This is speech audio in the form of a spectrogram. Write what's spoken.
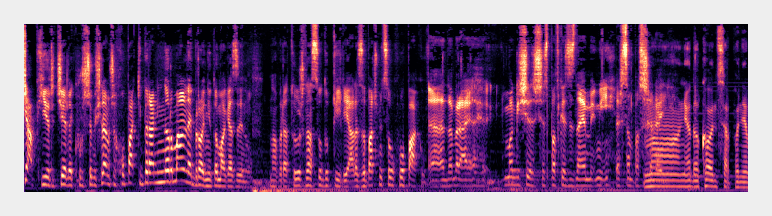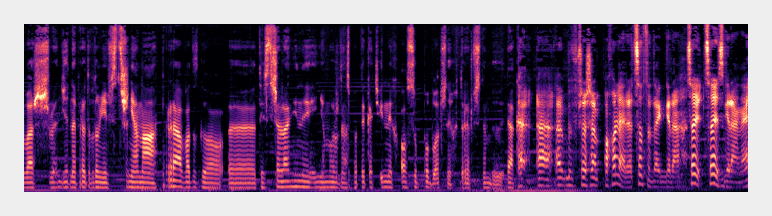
Ja pierdzielę, kurczę, myślałem, że chłopaki brali normalne bronie do magazynu. Dobra, tu już nas udupili, ale zobaczmy co u chłopaków. E, dobra, e, mogę się jeszcze spotkać ze znajomymi, też są postrzeleni. No, nie do końca, ponieważ będzie najprawdopodobniej wstrzymana prawa do e, tej strzelaniny i nie można spotykać innych osób pobocznych, które przy tym były, tak? E, e, e, przepraszam, o cholera, co to tak gra? Co, co jest grane?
